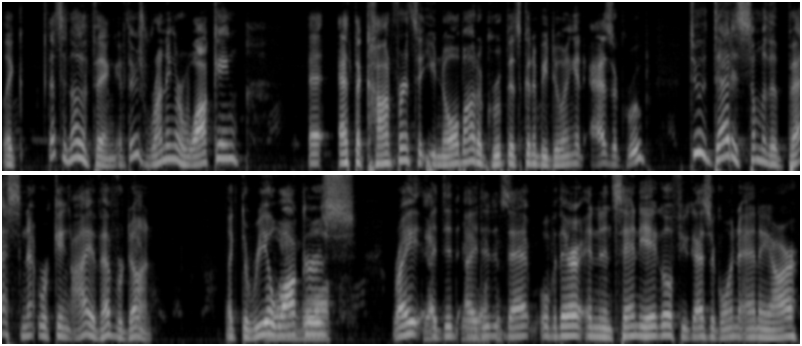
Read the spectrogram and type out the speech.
Like, that's another thing. If there's running or walking, at, at the conference that you know about, a group that's going to be doing it as a group, dude, that is some of the best networking I have ever done. Like the Rio Morning walk. Walkers, right? I did Rio I did Walkers. that over there, and in San Diego, if you guys are going to NAR,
